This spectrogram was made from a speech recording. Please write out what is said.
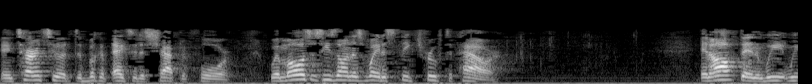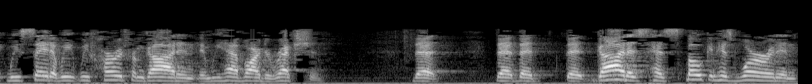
And turn to the book of Exodus, chapter 4. When Moses, he's on his way to speak truth to power. And often we, we, we say that we, we've heard from God and, and we have our direction. That, that, that, that God has, has spoken his word and,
